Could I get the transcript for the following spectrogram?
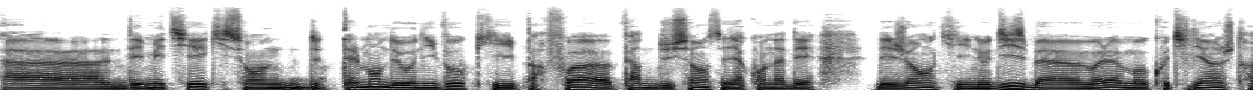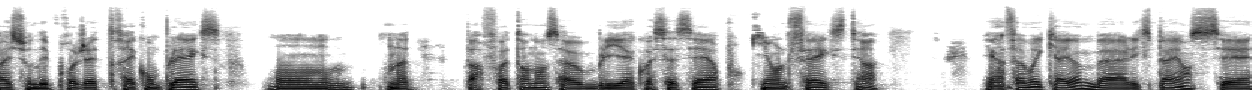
à des métiers qui sont de, tellement de haut niveau qui parfois perdent du sens. C'est-à-dire qu'on a des des gens qui nous disent, ben voilà, moi au quotidien, je travaille sur des projets très complexes. On, on a parfois tendance à oublier à quoi ça sert, pour qui on le fait, etc. Et un fabricarium, bah, l'expérience, c'est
